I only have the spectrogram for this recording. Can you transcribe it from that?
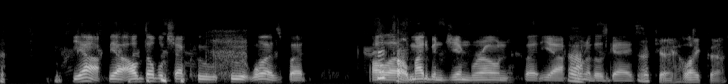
yeah, yeah. I'll double check who who it was, but I'll, uh, it might have been Jim Rohn, but yeah, oh, one of those guys. Okay, I like that.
